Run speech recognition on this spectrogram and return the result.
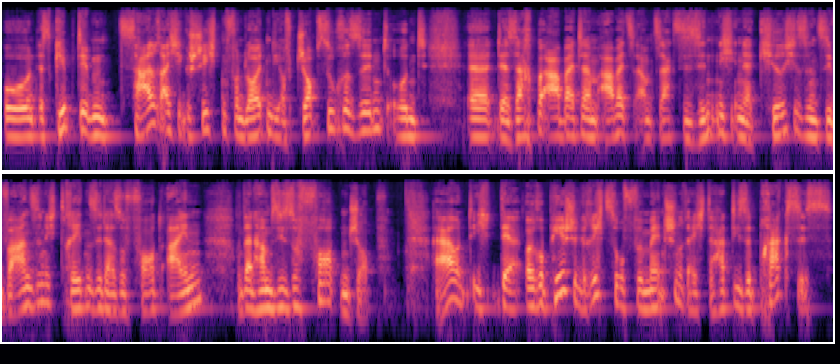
Und es gibt eben zahlreiche Geschichten von Leuten, die auf Jobsuche sind und äh, der Sachbearbeiter im Arbeitsamt sagt, sie sind nicht in der Kirche, sind sie wahnsinnig, treten sie da sofort ein und dann haben sie sofort einen Job. Ja, und ich, der Europäische Gerichtshof für Menschenrechte hat diese Praxis,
